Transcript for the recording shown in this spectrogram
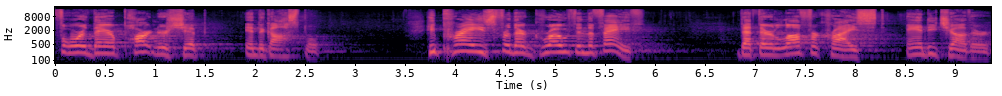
for their partnership in the gospel. He prays for their growth in the faith, that their love for Christ and each other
